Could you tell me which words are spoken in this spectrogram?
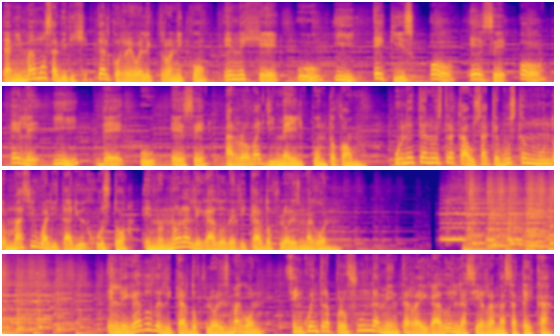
te animamos a dirigirte al correo electrónico nguixosolidus@gmail.com. Únete a nuestra causa que busca un mundo más igualitario y justo en honor al legado de Ricardo Flores Magón. El legado de Ricardo Flores Magón se encuentra profundamente arraigado en la Sierra Mazateca.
